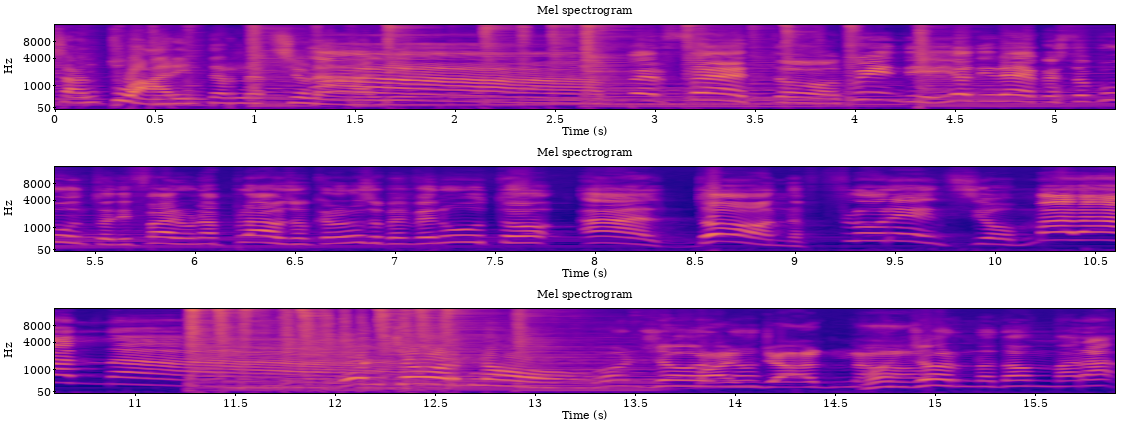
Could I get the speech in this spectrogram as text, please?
Santuari Internazionali. Ah, perfetto! Quindi io direi a questo punto di fare un applauso, un caloroso benvenuto al Don Florenzio Maranna! Buongiorno! Buongiorno! Buongiorno. Buongiorno Don, Mara-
